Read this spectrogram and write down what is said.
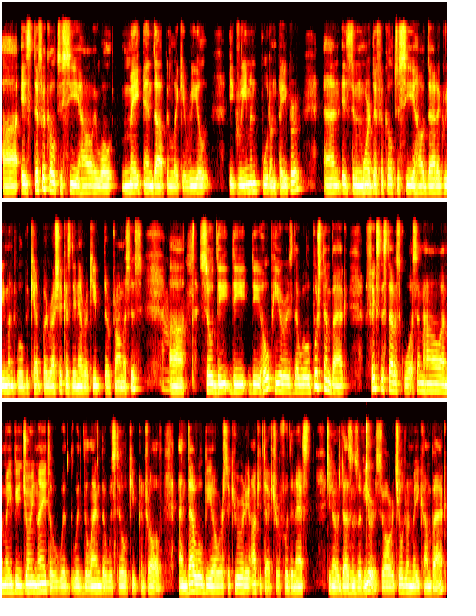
Uh, it's difficult to see how it will may end up in like a real agreement put on paper. And it's even more difficult to see how that agreement will be kept by Russia because they never keep their promises. Mm. Uh, so the, the the hope here is that we will push them back, fix the status quo somehow, and maybe join NATO with with the land that we still keep control of, and that will be our security architecture for the next you know dozens of years. So our children may come back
